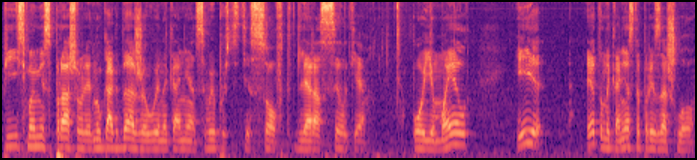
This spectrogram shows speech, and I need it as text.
письмами, спрашивали, ну когда же вы наконец выпустите софт для рассылки по e-mail. И это наконец-то произошло.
